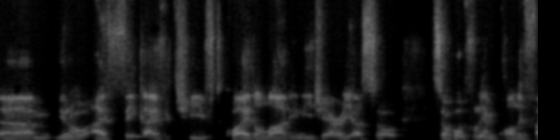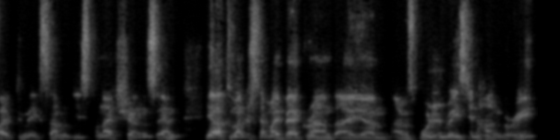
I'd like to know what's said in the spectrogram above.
um, you know, I think I've achieved quite a lot in each area. So so hopefully I'm qualified to make some of these connections. And yeah, to understand my background, I, um, I was born and raised in Hungary.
